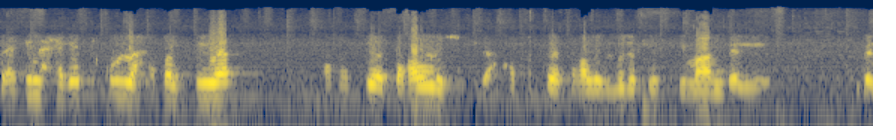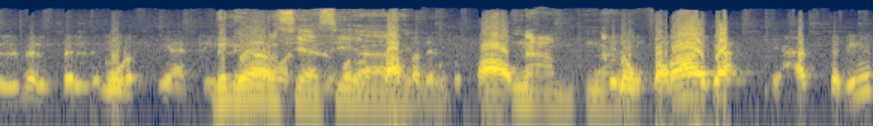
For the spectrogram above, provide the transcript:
لكن الحاجات دي كلها حصل فيها حصل فيها تغلس كده حصل فيها تغلس بدا في اهتمام بال بال بال بالأمور السياسية وال- السياسية. والنشاط الاقتصادي نعم كده نعم وتراجع بحد كبير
